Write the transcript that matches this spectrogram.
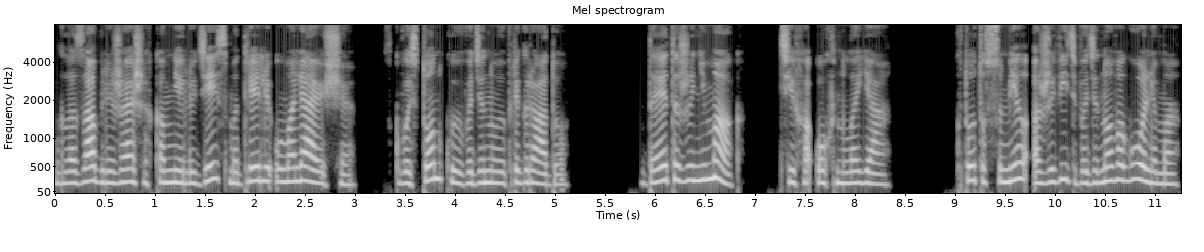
Глаза ближайших ко мне людей смотрели умоляюще, сквозь тонкую водяную преграду. «Да это же не маг!» — тихо охнула я. «Кто-то сумел оживить водяного голема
